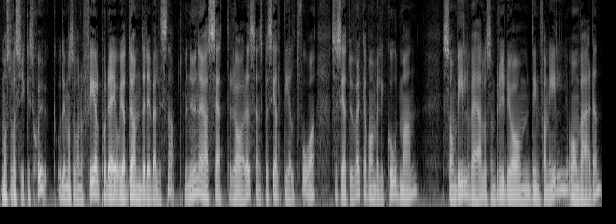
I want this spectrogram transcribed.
måste vara psykiskt sjuk och det måste vara något fel på dig och jag dömde det väldigt snabbt. Men nu när jag har sett rörelsen, speciellt del två, så ser jag att du verkar vara en väldigt god man som vill väl och som bryr dig om din familj och om världen.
